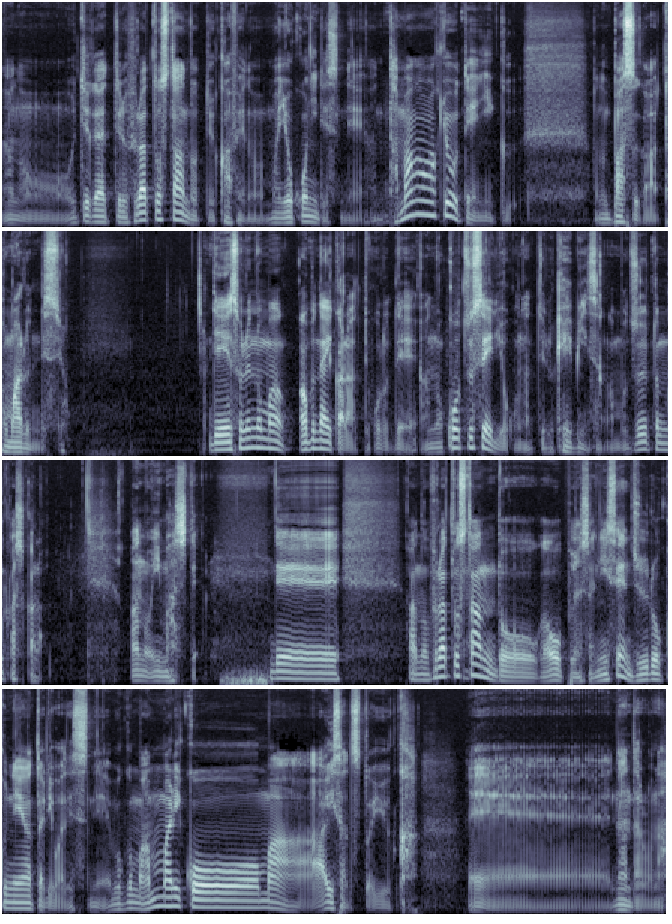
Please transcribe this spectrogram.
あのうちがやってるフラットスタンドっていうカフェの、まあ、横にですねあの玉川協定に行くあのバスが止まるんですよ。で、それのまあ危ないからってことで、あの交通整理を行っている警備員さんがもうずっと昔からあのいまして。で、あのフラットスタンドがオープンした2016年あたりはですね、僕もあんまりこう、まあ挨拶というか、えー、なんだろうな、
